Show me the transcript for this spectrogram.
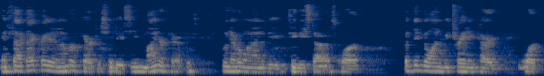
In fact, I created a number of characters for DC, minor characters, who never went on to be TV stars or, but did go on to be trading card or,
